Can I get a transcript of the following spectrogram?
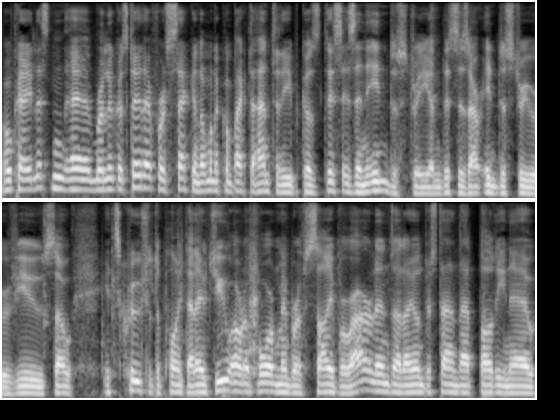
Okay, listen, uh, Raluca, stay there for a second. I want to come back to Anthony because this is an industry and this is our industry review. So it's crucial to point that out. You are a board member of Cyber Ireland, and I understand that body now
